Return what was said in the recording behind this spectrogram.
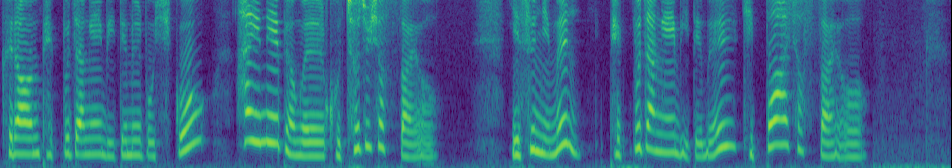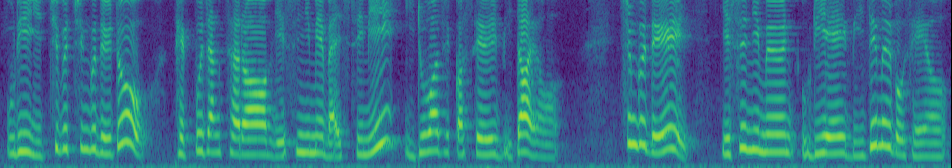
그런 백부장의 믿음을 보시고 하인의 병을 고쳐주셨어요. 예수님은 백부장의 믿음을 기뻐하셨어요. 우리 유튜브 친구들도 백부장처럼 예수님의 말씀이 이루어질 것을 믿어요. 친구들, 예수님은 우리의 믿음을 보세요.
